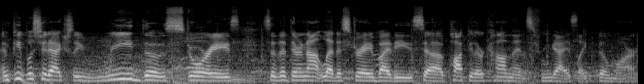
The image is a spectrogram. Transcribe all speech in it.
and people should actually read those stories so that they're not led astray by these uh, popular comments from guys like Bill Maher.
